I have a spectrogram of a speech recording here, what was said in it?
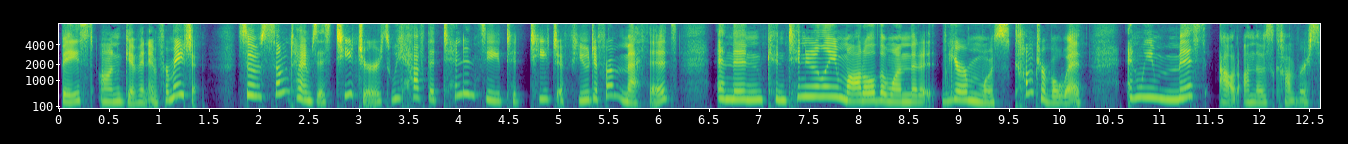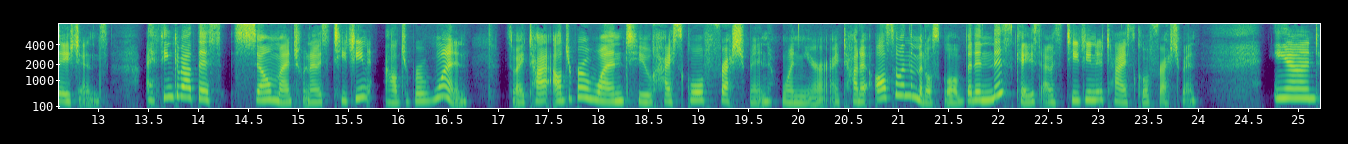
based on given information. So sometimes as teachers, we have the tendency to teach a few different methods and then continually model the one that we are most comfortable with, and we miss out on those conversations. I think about this so much when I was teaching Algebra 1. So I taught Algebra 1 to high school freshmen one year. I taught it also in the middle school, but in this case, I was teaching it to high school freshmen. And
